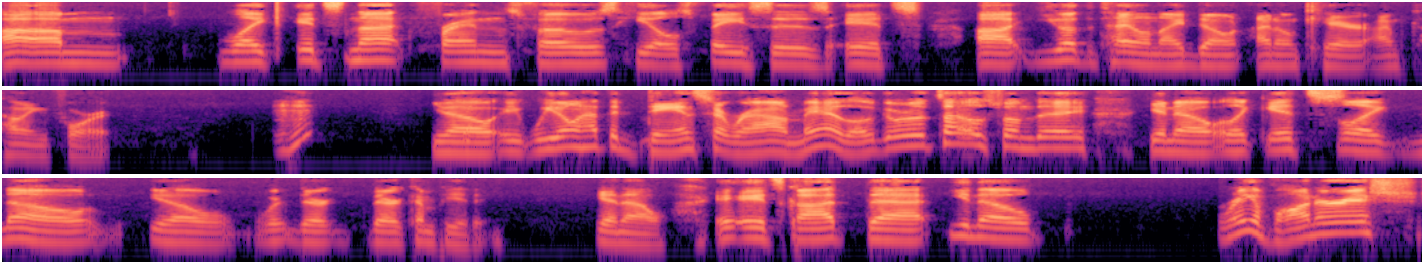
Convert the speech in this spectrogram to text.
Um, like it's not friends, foes, heels, faces. It's uh, you have the title and I don't. I don't care. I'm coming for it. Mhm. You know, it, we don't have to dance around. Man, they'll go to the title someday. You know, like it's like no. You know, we're, they're they're competing. You know, it, it's got that. You know, Ring of Honor ish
